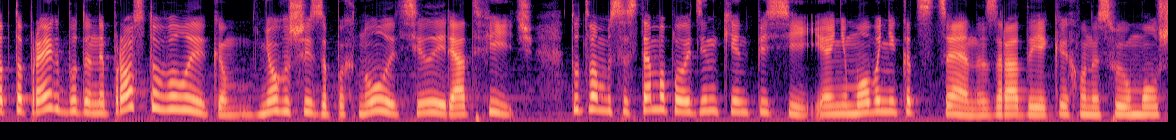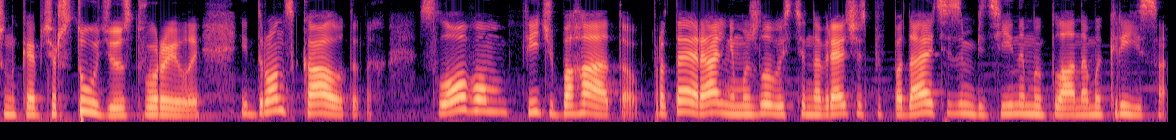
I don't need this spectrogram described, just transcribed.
Тобто проєкт буде не просто великим, в нього ще й запихнули цілий ряд фіч. Тут вам і система поведінки NPC, і анімовані катсцени, заради яких вони свою Motion Capture студію створили, і дрон скаутинг. Словом, фіч багато, проте реальні можливості навряд чи співпадають із амбіційними планами Кріса.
